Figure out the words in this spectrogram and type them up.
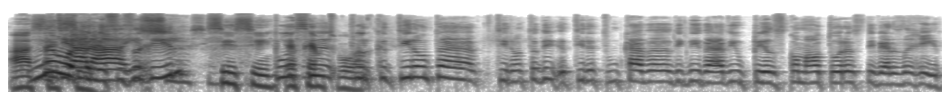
ah, sim, não apareças a rir. Sim, sim, porque, essa é muito boa. Porque tiram-te tiram tira-te um bocado a dignidade e o peso como autora se estiveres a rir.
